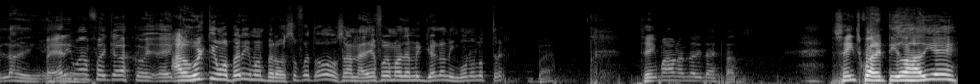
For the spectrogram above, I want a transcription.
yardas. en- en- Perryman fue el que las cogió. eh, A los últimos Perryman, pero eso fue todo. O sea, nadie fue más de mil yardas, ninguno de los tres. Bueno. Seguimos hablando ahorita de stats. Saints 42 a 10.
